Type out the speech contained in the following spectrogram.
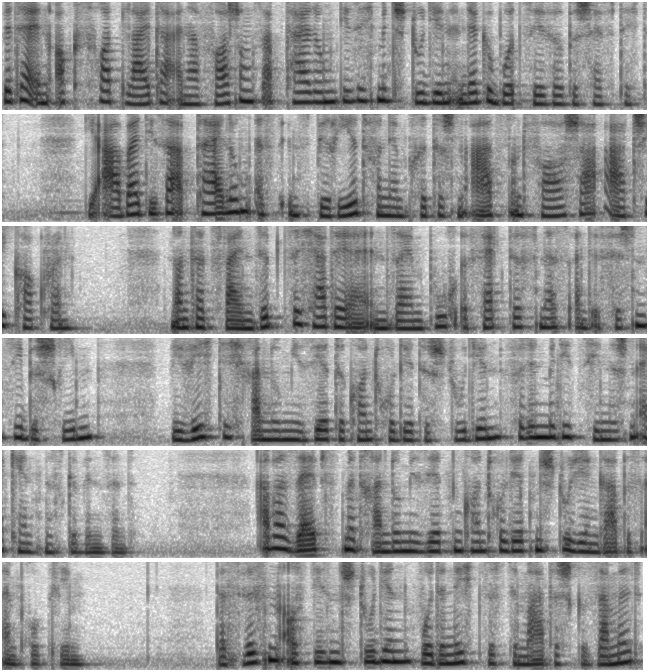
wird er in Oxford Leiter einer Forschungsabteilung, die sich mit Studien in der Geburtshilfe beschäftigt. Die Arbeit dieser Abteilung ist inspiriert von dem britischen Arzt und Forscher Archie Cochrane. 1972 hatte er in seinem Buch Effectiveness and Efficiency beschrieben, wie wichtig randomisierte kontrollierte Studien für den medizinischen Erkenntnisgewinn sind. Aber selbst mit randomisierten kontrollierten Studien gab es ein Problem. Das Wissen aus diesen Studien wurde nicht systematisch gesammelt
